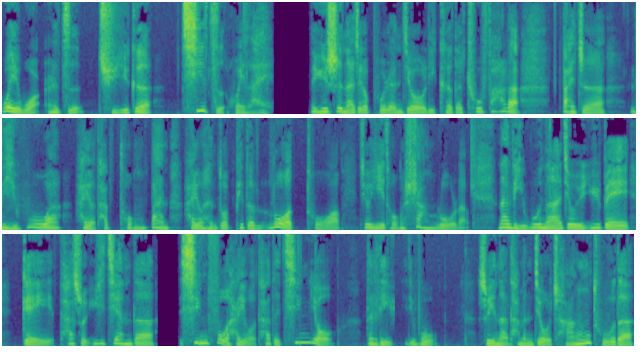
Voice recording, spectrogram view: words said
为我儿子娶一个妻子回来。”那于是呢，这个仆人就立刻的出发了，带着礼物啊，还有他的同伴，还有很多匹的骆驼，就一同上路了。那礼物呢，就预备给他所遇见的心腹，还有他的亲友的礼物。所以呢，他们就长途的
